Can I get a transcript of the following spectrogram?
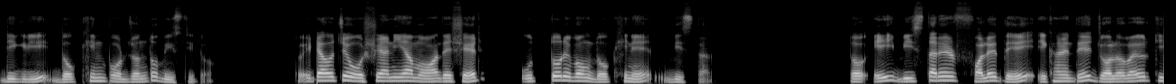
ডিগ্রি দক্ষিণ পর্যন্ত বিস্তৃত। তো এটা হচ্ছে ওশিয়ানিয়া মহাদেশের উত্তর এবং দক্ষিণে বিস্তার। তো এই বিস্তারের ফলেতে এখানেতে জলবায়ুর কি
